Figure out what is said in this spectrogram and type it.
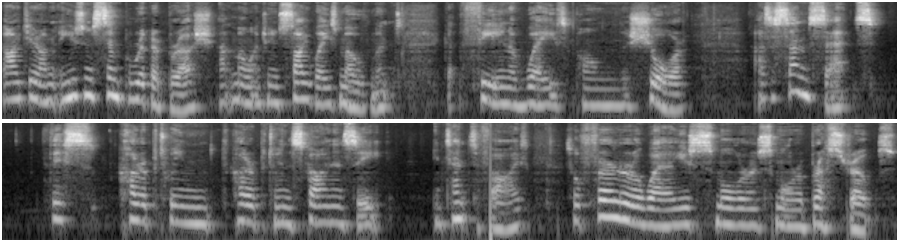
The idea, I'm using a simple rigger brush. At the moment I'm doing sideways movement, get the feeling of waves upon the shore. As the sun sets, this colour between the colour between the sky and the sea intensifies. So further away I use smaller and smaller brush strokes.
